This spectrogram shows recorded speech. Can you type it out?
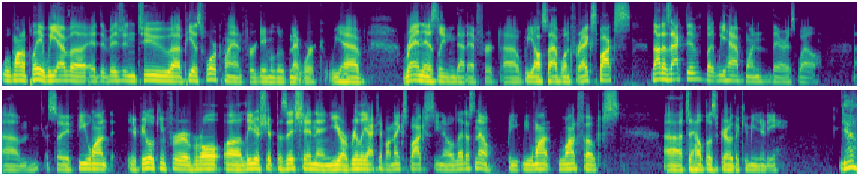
will want to play. We have a, a Division Two uh, PS4 clan for Gamer Loop Network. We have Ren is leading that effort. Uh, we also have one for Xbox, not as active, but we have one there as well. Um, so if you want, if you're looking for a role uh, leadership position and you are really active on Xbox, you know, let us know. We we want we want folks uh, to help us grow the community. Yeah,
